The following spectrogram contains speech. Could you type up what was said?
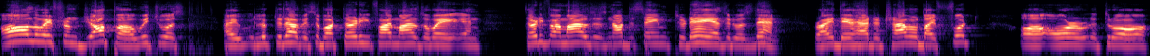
all the way from Joppa, which was, I looked it up, it's about 35 miles away. And 35 miles is not the same today as it was then, right? They had to travel by foot or, or through a,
